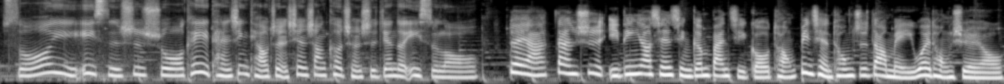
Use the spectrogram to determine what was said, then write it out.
所以意思是说，可以弹性调整线上课程时间的意思喽。对啊，但是一定要先行跟班级沟通，并且通知到每一位同学哦。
